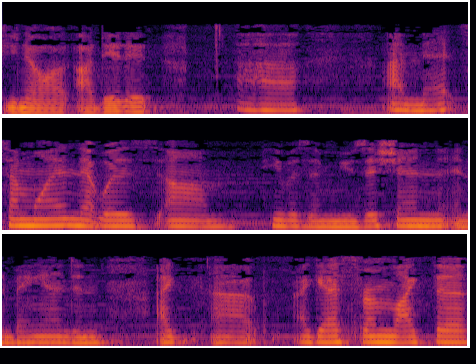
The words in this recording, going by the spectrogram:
you know, I, I did it. Uh, I met someone that was um, he was a musician in a band, and I uh, I guess from like the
